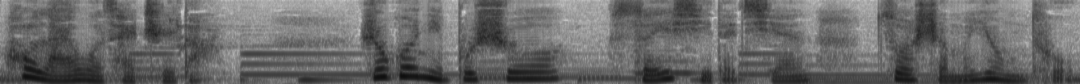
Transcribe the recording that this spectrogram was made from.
后来我才知道，如果你不说随喜的钱做什么用途，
